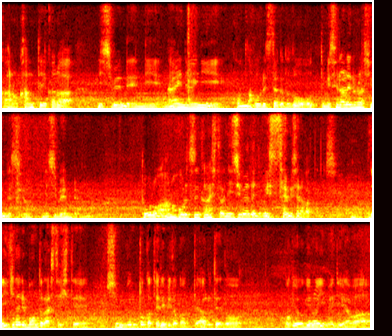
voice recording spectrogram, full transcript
あの官邸から日弁連に内々にこんな法律だけどどうって見せられるらしいんですよ。日弁連も。ところがあの法律に関しては日弁連にも一切見せなかったんですよ。でいきなりボンと出してきて新聞とかテレビとかってある程度お行儀のいいメディアは、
